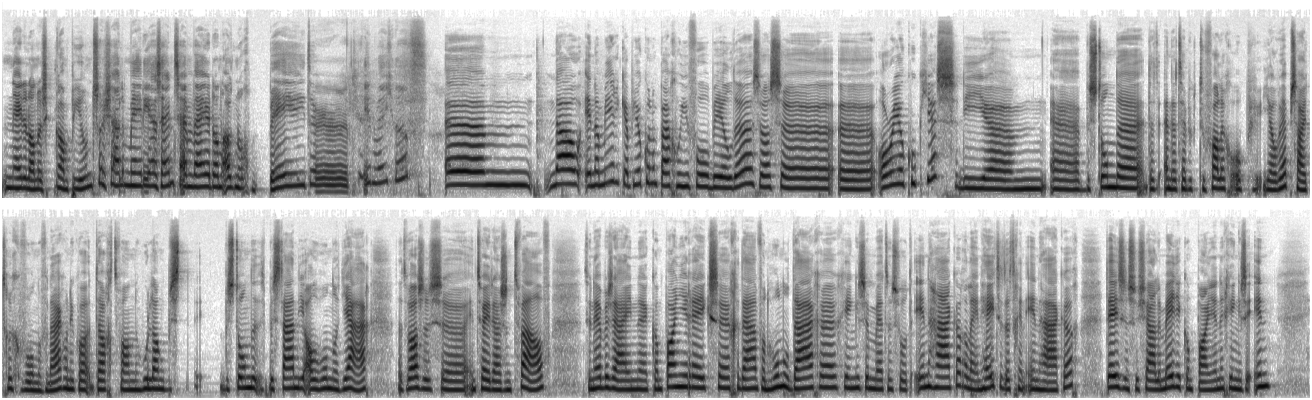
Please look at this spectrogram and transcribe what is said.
Nederlanders kampioen sociale media zijn. Zijn wij er dan ook nog beter in, weet je dat? Um, nou, in Amerika heb je ook wel een paar goede voorbeelden. Zoals uh, uh, Oreo-koekjes. Die um, uh, bestonden, dat, en dat heb ik toevallig op jouw website teruggevonden vandaag. Want ik dacht van, hoe lang bestonden, bestaan die al 100 jaar? Dat was dus in 2012. Toen hebben zij een campagnereeks gedaan van 100 dagen. Gingen ze met een soort inhaker, alleen heette dat geen inhaker. Deze een sociale mediacampagne en dan gingen ze in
